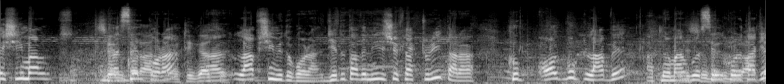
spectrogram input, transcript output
বেশি মাল সেল করা। লাভ সীমিত করা যেহেতু তাদের নিজস্ব ফ্যাক্টরি তারা খুব অল্প লাভে আপনার মালগুলো সেল করে থাকে।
